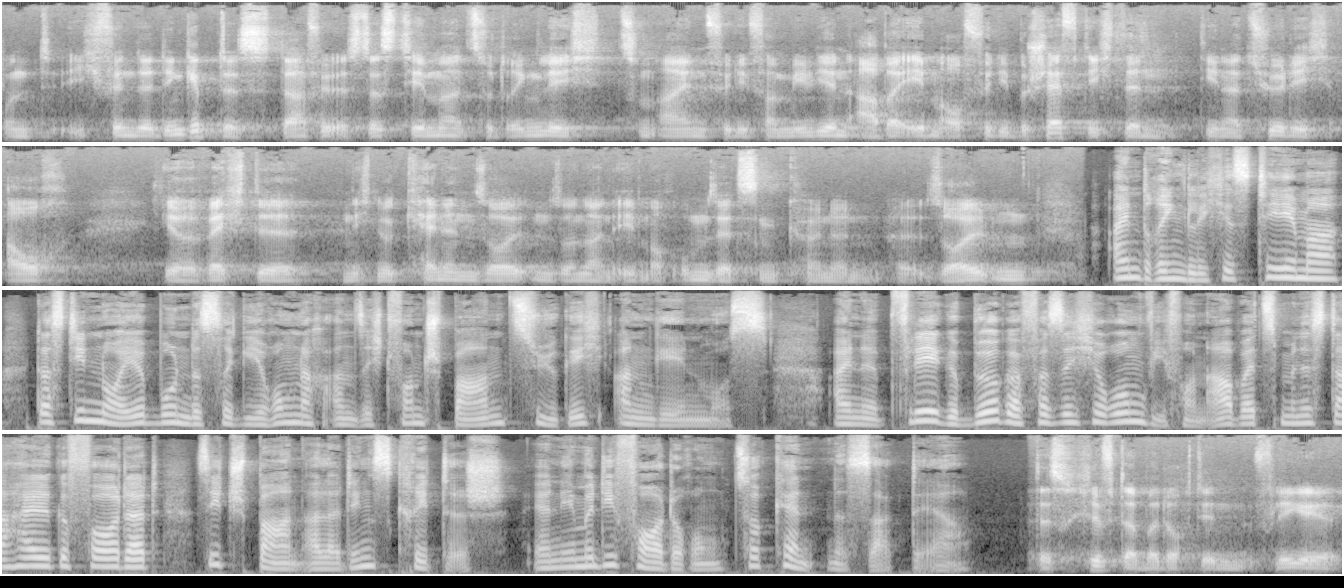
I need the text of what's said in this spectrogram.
Und ich finde, den gibt es. Dafür ist das Thema zu dringlich, zum einen für die Familien, aber eben auch für die Beschäftigten, die natürlich auch ihre Rechte nicht nur kennen sollten, sondern eben auch umsetzen können äh, sollten. Ein dringliches Thema, das die neue Bundesregierung nach Ansicht von Spahn zügig angehen muss. Eine Pflegebürgerversicherung, wie von Arbeitsminister Heil gefordert, sieht Spahn allerdings kritisch. Er nehme die Forderung zur Kenntnis, sagte er. Das hilft aber doch den Pflege-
